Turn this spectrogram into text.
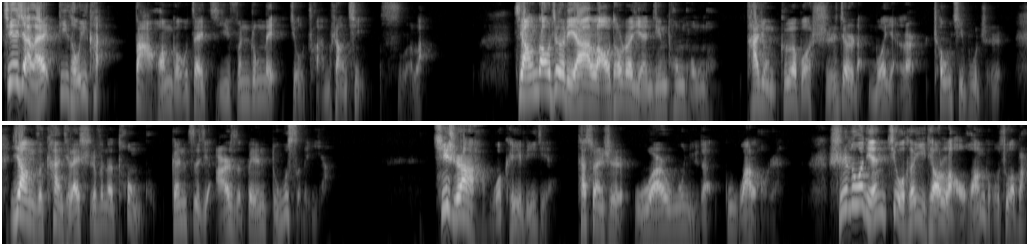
接下来低头一看，大黄狗在几分钟内就喘不上气死了。讲到这里啊，老头的眼睛通红，他用胳膊使劲的抹眼泪，抽泣不止，样子看起来十分的痛苦，跟自己儿子被人毒死了一样。其实啊，我可以理解，他算是无儿无女的孤寡老人，十多年就和一条老黄狗作伴。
